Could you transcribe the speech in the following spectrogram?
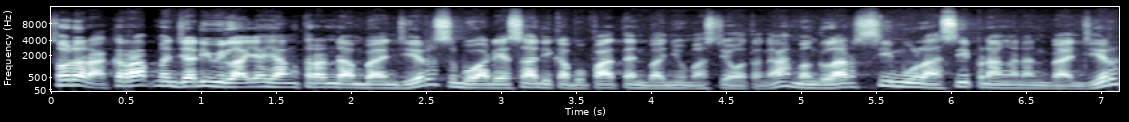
Saudara, kerap menjadi wilayah yang terendam banjir, sebuah desa di Kabupaten Banyumas, Jawa Tengah menggelar simulasi penanganan banjir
